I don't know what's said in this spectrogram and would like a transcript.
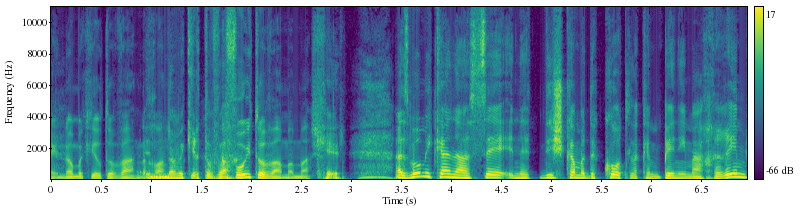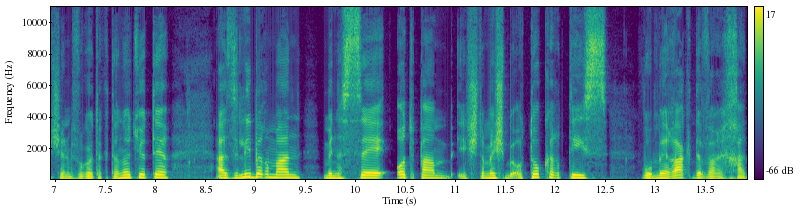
אינו מכיר טובה, נכון? אינו מכיר טובה. כפוי טובה, ממש. כן. אז בואו מכאן נעשה, נקדיש כמה דקות לקמפיינים האחרים של המפלגות הקטנות יותר. אז ליברמן מנסה עוד פעם להשתמש באותו כרטיס, והוא אומר רק דבר אחד,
